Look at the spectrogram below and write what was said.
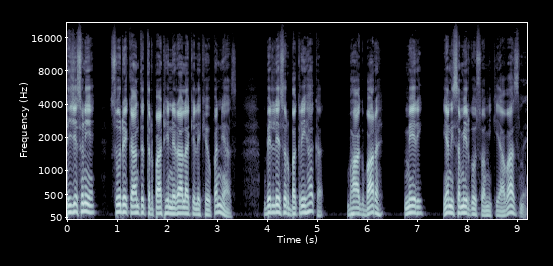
लीजिए, सुनिए। सूर्यकांत त्रिपाठी निराला के लिखे उपन्यास। बिल्लेसुर बकरीहा का भाग बारह, मेरी, यानी समीर गोस्वामी की आवाज़ में।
